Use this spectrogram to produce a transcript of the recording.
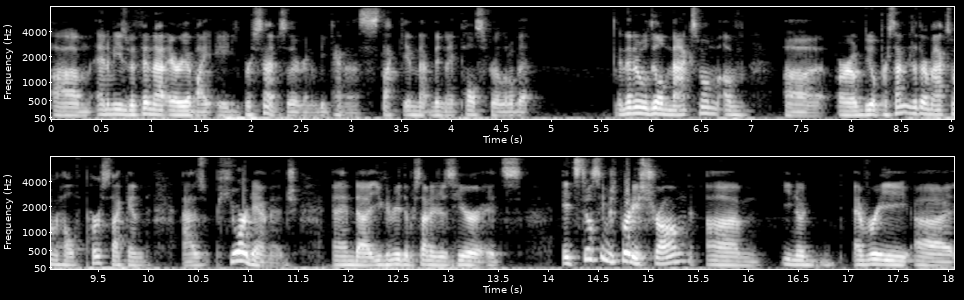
um, enemies within that area by 80%. So they're going to be kind of stuck in that Midnight Pulse for a little bit and then it will deal maximum of uh, or it'll deal percentage of their maximum health per second as pure damage. And uh, you can read the percentages here. It's it still seems pretty strong. Um, you know, every uh,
